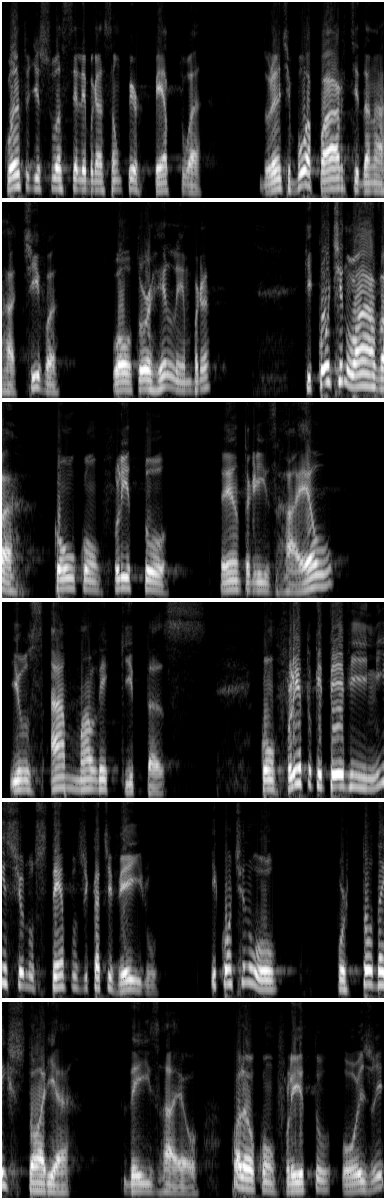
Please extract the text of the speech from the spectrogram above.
quanto de sua celebração perpétua. Durante boa parte da narrativa, o autor relembra que continuava com o conflito entre Israel e os Amalequitas. Conflito que teve início nos tempos de cativeiro e continuou por toda a história de Israel. Qual é o conflito hoje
